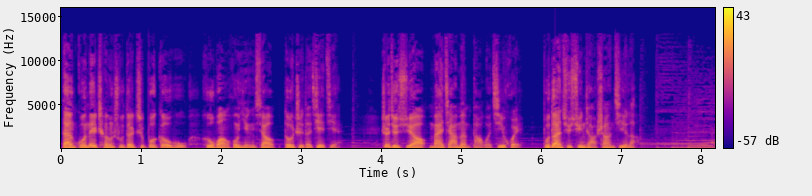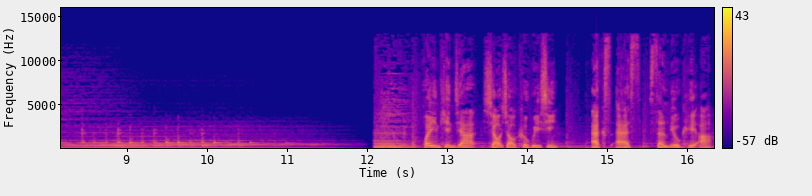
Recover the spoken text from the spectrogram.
但国内成熟的直播购物和网红营销都值得借鉴，这就需要卖家们把握机会，不断去寻找商机了。欢迎添加小小客微信，xs 三六 kr，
